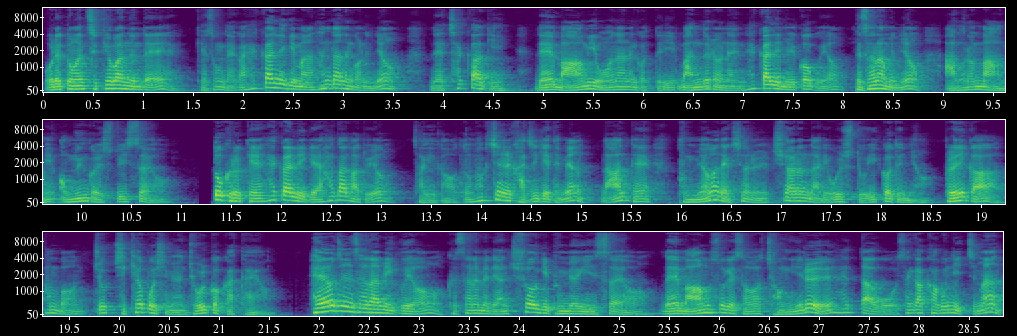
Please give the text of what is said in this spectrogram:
오랫동안 지켜봤는데 계속 내가 헷갈리기만 한다는 거는요 내 착각이 내 마음이 원하는 것들이 만들어낸 헷갈림일 거고요 그 사람은요 아무런 마음이 없는 걸 수도 있어요 또 그렇게 헷갈리게 하다가도요, 자기가 어떤 확신을 가지게 되면 나한테 분명한 액션을 취하는 날이 올 수도 있거든요. 그러니까 한번 쭉 지켜보시면 좋을 것 같아요. 헤어진 사람이고요. 그 사람에 대한 추억이 분명히 있어요. 내 마음속에서 정리를 했다고 생각하고는 있지만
